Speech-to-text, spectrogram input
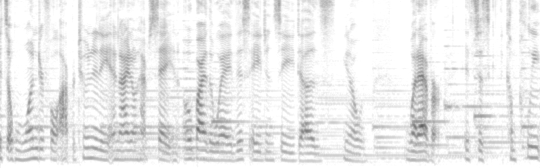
it's a wonderful opportunity and I don't have to say, and oh, by the way, this agency does, you know, whatever. It's just complete,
